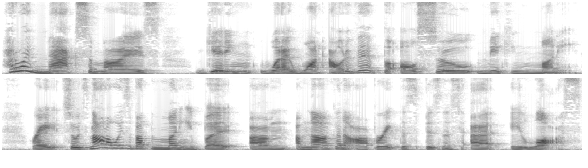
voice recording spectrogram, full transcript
how do I maximize getting what I want out of it, but also making money, right? So it's not always about the money, but um, I'm not going to operate this business at a loss.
